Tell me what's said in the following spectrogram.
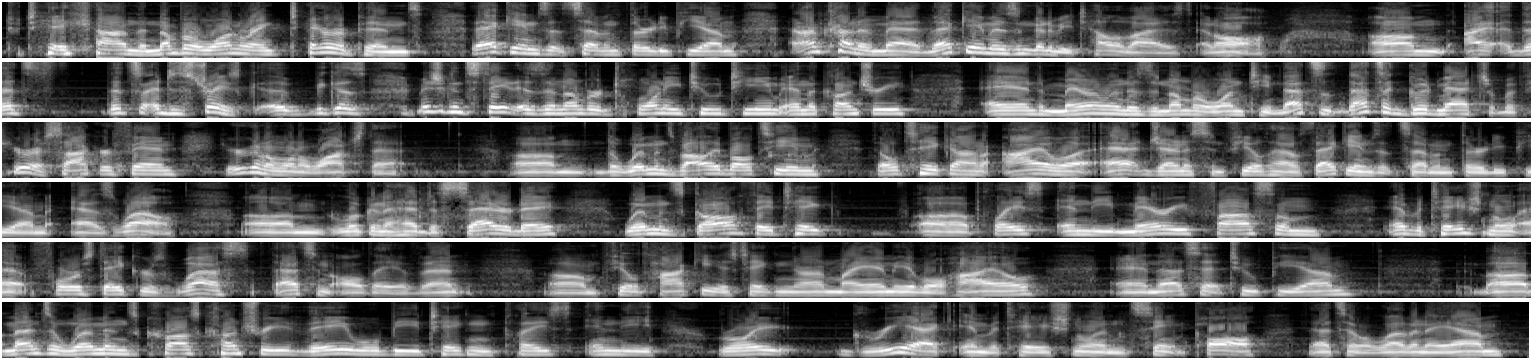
to take on the number one ranked Terrapins. That game's at 7:30 p.m. And I'm kind of mad. That game isn't going to be televised at all. Um, I that's that's a disgrace uh, because Michigan State is the number 22 team in the country, and Maryland is the number one team. That's that's a good matchup. If you're a soccer fan, you're going to want to watch that. Um, the women's volleyball team they'll take on Iowa at Jenison Fieldhouse. That game's at 7:30 p.m. as well. Um, looking ahead to Saturday, women's golf they take uh, place in the Mary Fossum Invitational at Forest Acres West. That's an all-day event. Um, field hockey is taking on Miami of Ohio, and that's at 2 p.m. Uh, men's and women's cross country they will be taking place in the Roy Griak Invitational in St. Paul. That's at 11 a.m.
